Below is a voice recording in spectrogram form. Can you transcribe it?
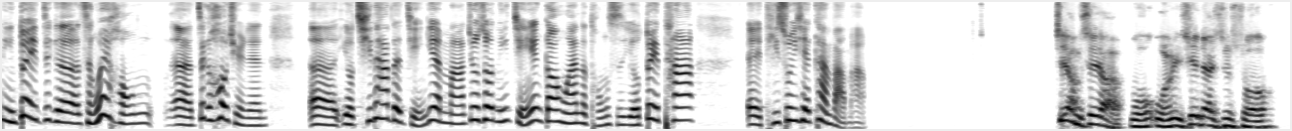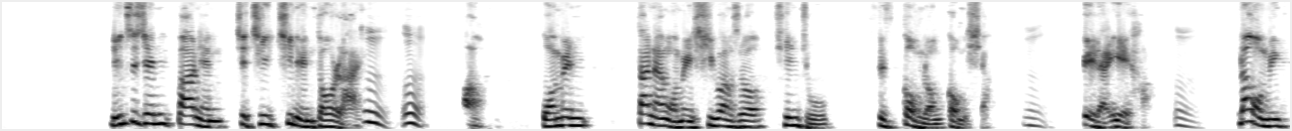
你对这个沈惠宏呃这个候选人？呃，有其他的检验吗？就是说，你检验高鸿安的同时，有对他，诶，提出一些看法吗？这样是啊，我我们现在是说，林志坚八年，这七七年多来，嗯嗯，啊，我们当然我们希望说新竹是共荣共享，嗯，越来越好，嗯，那我们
